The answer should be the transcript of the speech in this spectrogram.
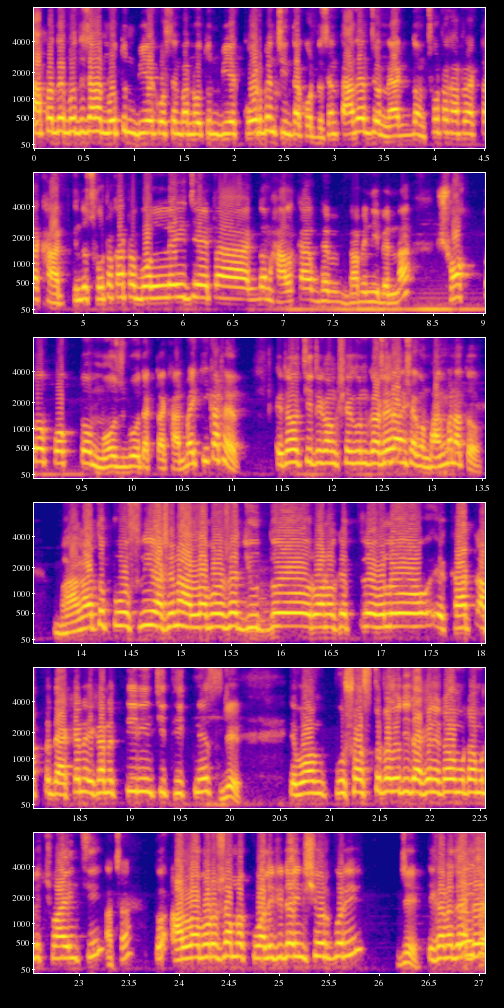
আপনাদের মধ্যে যারা নতুন বিয়ে করছেন বা নতুন বিয়ে করবেন চিন্তা করতেছেন তাদের জন্য একদম ছোটখাটো একটা খাট। কিন্তু ছোটখাটো বললেই যে এটা একদম হালকা ভেবে- ভাবে নিবেন না শক্ত পোক্ত মজবুত একটা খাট। ভাই কি কাঠের? এটা হচ্ছে চিটিগং সেগুন কাঠের। চিটাং সেগুন ভাঙবে না তো? ভাঙা তো প্রশ্নই আসে না। আল্লাহ ভরসা যুদ্ধ রণক্ষেত্রে হলো এ কাঠ আপনি দেখেন এখানে তিন ইঞ্চি থিকনেস জি। এবং প্রশস্তটা যদি দেখেন এটাও মোটামুটি ছয় ইঞ্চি। আচ্ছা। তো আল্লাহ ভরসা আমরা কোয়ালিটিটা ইনশিওর করি। জি। এখানে যাদের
